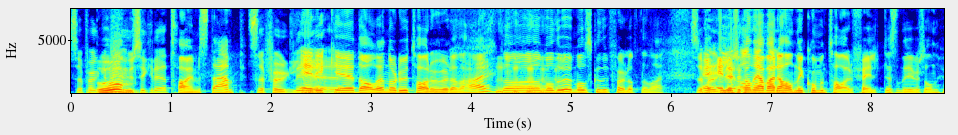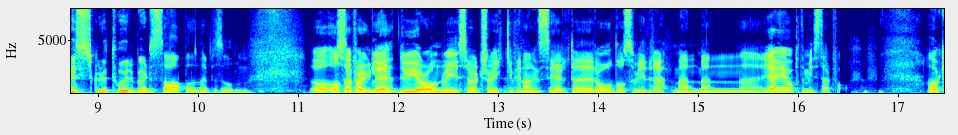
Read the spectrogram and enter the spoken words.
Selvfølgelig Boom! med usikkerhet. Timestamp. Selvfølgelig Erik med... Dale, når du tar over denne her, da må du, må skal du følge opp den her. Eller så kan jeg være han i kommentarfeltet som driver sånn Husker du Torbjørn sa på den episoden? Og, og, selvfølgelig, do your own research og ikke finansielt råd osv. Men, men eh, jeg er optimist i hvert fall. Ok,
